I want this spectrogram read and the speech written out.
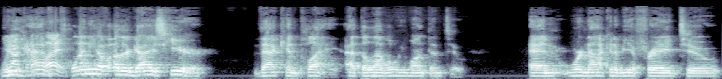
we You're gonna have play." plenty of other guys here that can play at the level we want them to, and we're not going to be afraid to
